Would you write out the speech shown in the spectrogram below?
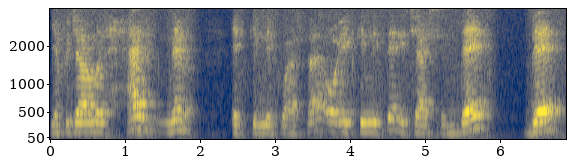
yapacağımız her ne etkinlik varsa o etkinlikler içerisinde de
